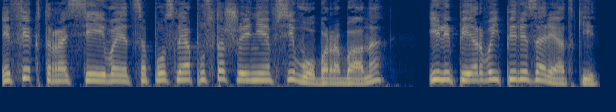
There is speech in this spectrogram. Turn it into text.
Эффект рассеивается после опустошения всего барабана или первой перезарядки.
